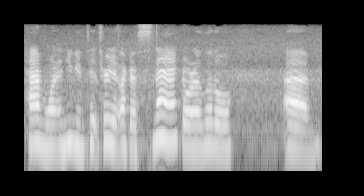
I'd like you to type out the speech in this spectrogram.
have one, and you can t- treat it like a snack or a little um,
